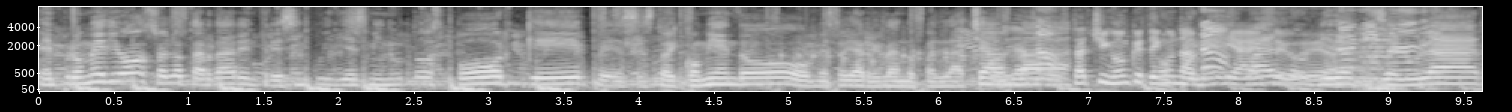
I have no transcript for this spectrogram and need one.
en promedio suelo tardar entre 5 y 10 minutos porque pues estoy comiendo o me estoy arreglando para la chamba. No. Está chingón que tenga O una media igual ese, güey. olvidé No, mi celular,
